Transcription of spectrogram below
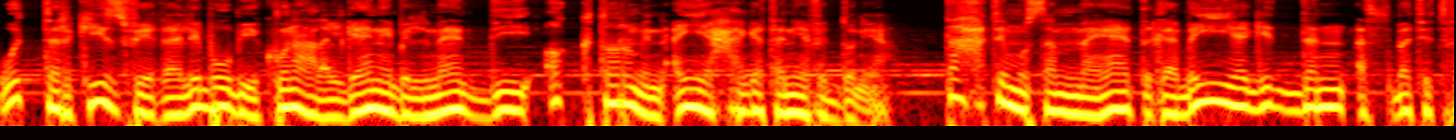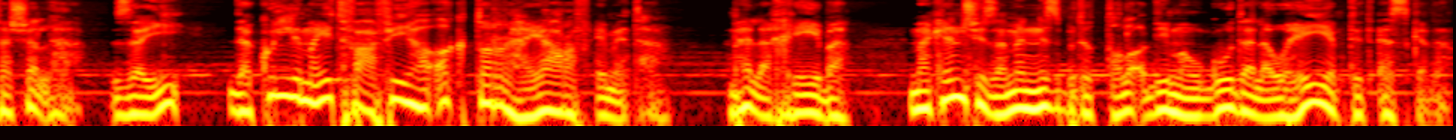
والتركيز في غالبه بيكون على الجانب المادي أكتر من أي حاجة تانية في الدنيا. تحت مسميات غبية جدا أثبتت فشلها. زي ده كل ما يدفع فيها أكتر هيعرف قيمتها. بلا خيبة ما كانش زمان نسبة الطلاق دي موجودة لو هي بتتقاس كده.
